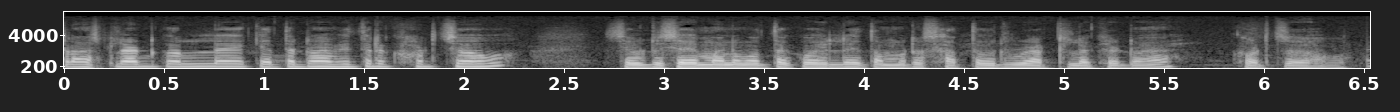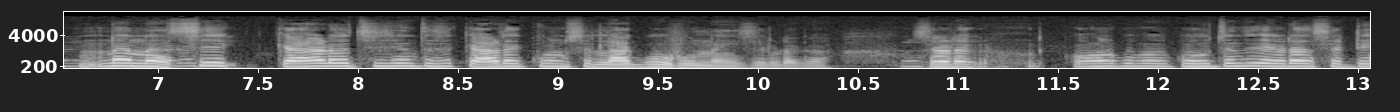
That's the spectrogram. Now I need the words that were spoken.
ଟ୍ରାନ୍ସପ୍ଲାଣ୍ଟ କଲେ କେତେ ଟଙ୍କା ଭିତରେ ଖର୍ଚ୍ଚ ହେବ? ସେଇଠୁ ସେମାନେ ମୋତେ କହିଲେ ତମର ସାତରୁ ଆଠ ଲକ୍ଷ ଟଙ୍କା ଖର୍ଚ୍ଚ ହେବ। ନା ନା ସେ କାର୍ଡ଼ ଅଛି ଯେମିତି ସେ କାର୍ଡ଼ କୌଣସି ଲାଗୁ ହେଉନାହିଁ ସେଗୁଡ଼ାକ। ସେଗୁଡ଼ା କ'ଣ କହୁଛନ୍ତି ଏଇଟା ସେଠି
